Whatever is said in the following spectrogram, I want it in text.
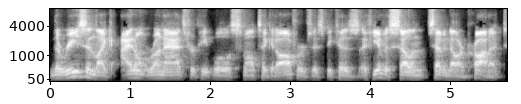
the reason like i don't run ads for people with small ticket offers is because if you have a selling seven dollar product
